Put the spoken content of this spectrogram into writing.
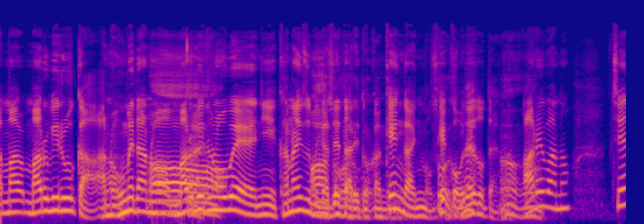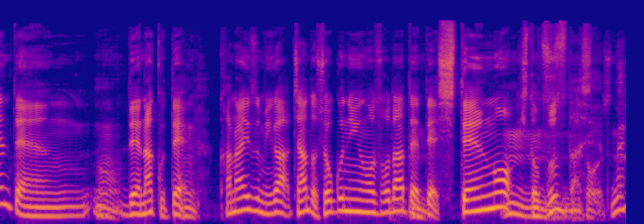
ー丸丸ビルかあの梅田の丸ビルの上に金泉が出たりとか県外にも結構出とったんやけそうですねうん。あれはのチェーン店でなくて金泉がちゃんと職人を育てて支店を一つずつ出してうんうんそうですね。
